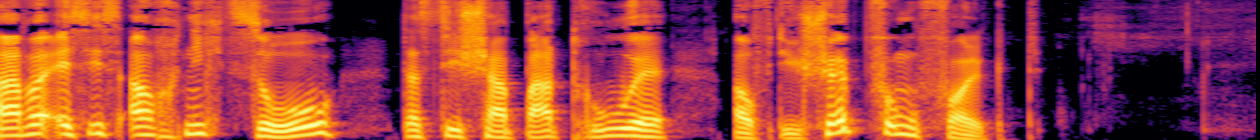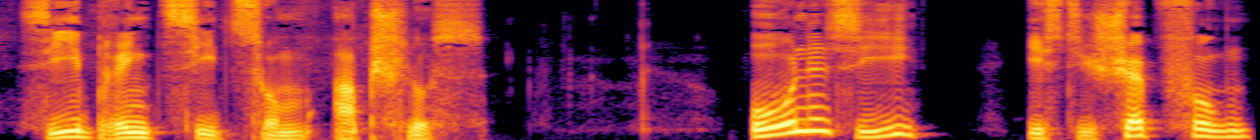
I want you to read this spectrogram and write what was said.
Aber es ist auch nicht so, dass die Schabbatruhe auf die Schöpfung folgt. Sie bringt sie zum Abschluss. Ohne sie ist die Schöpfung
